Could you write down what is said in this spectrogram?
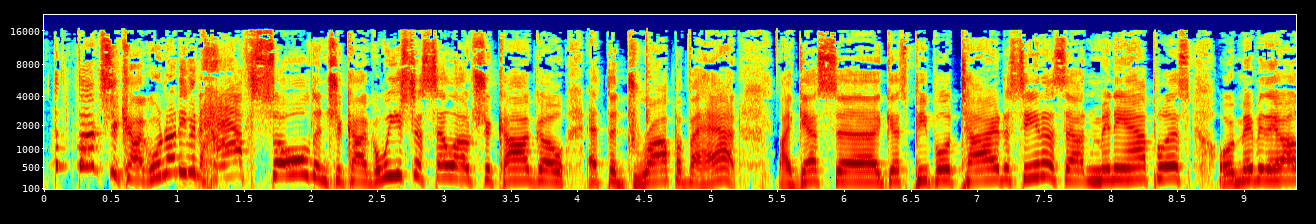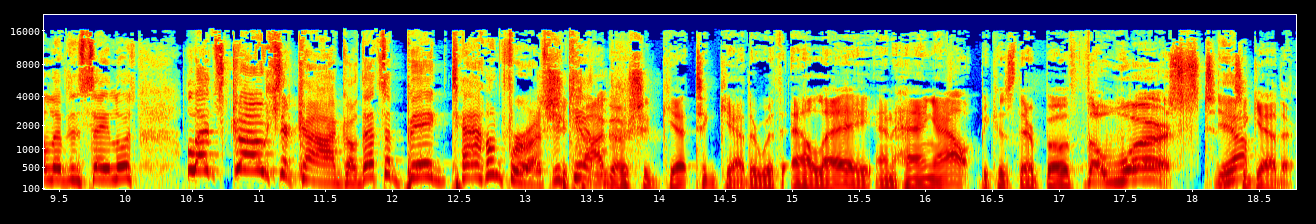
What the fuck, Chicago? We're not even half sold in Chicago. We used to sell out Chicago at the drop of a hat. I guess, uh, I guess people are tired of seeing us out in Minneapolis, or maybe they all lived in St. Louis. Let's go, Chicago. That's a big town for us. Chicago should get together with LA and hang out because they're both the worst together.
